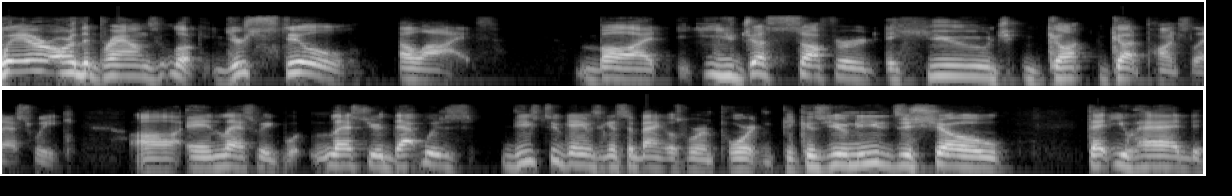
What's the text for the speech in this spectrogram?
where are the Browns? Look, you're still alive, but you just suffered a huge gut gut punch last week. Uh, and last week, last year, that was these two games against the Bengals were important because you needed to show that you had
